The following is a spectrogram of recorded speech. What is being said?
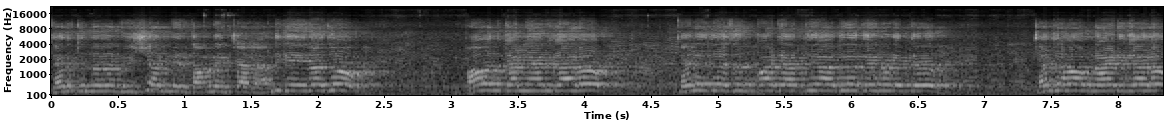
జరుగుతున్నదన్న విషయాన్ని మీరు గమనించాలి. అందుకే ఈరోజు పవన్ కళ్యాణ్ గారు తెలుగుదేశం పార్టీ అధి అధినేత చంద్రబాబు నాయుడు గారు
